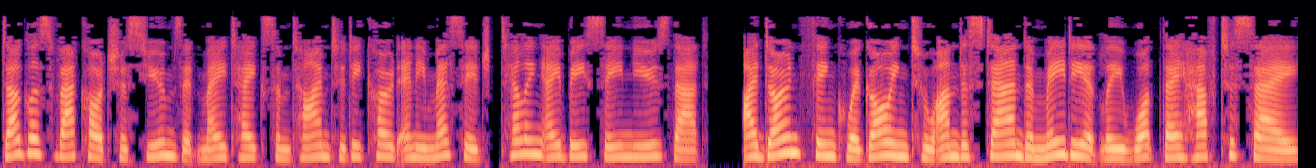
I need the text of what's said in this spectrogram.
Douglas Vakoch assumes it may take some time to decode any message, telling ABC News that, I don't think we're going to understand immediately what they have to say.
